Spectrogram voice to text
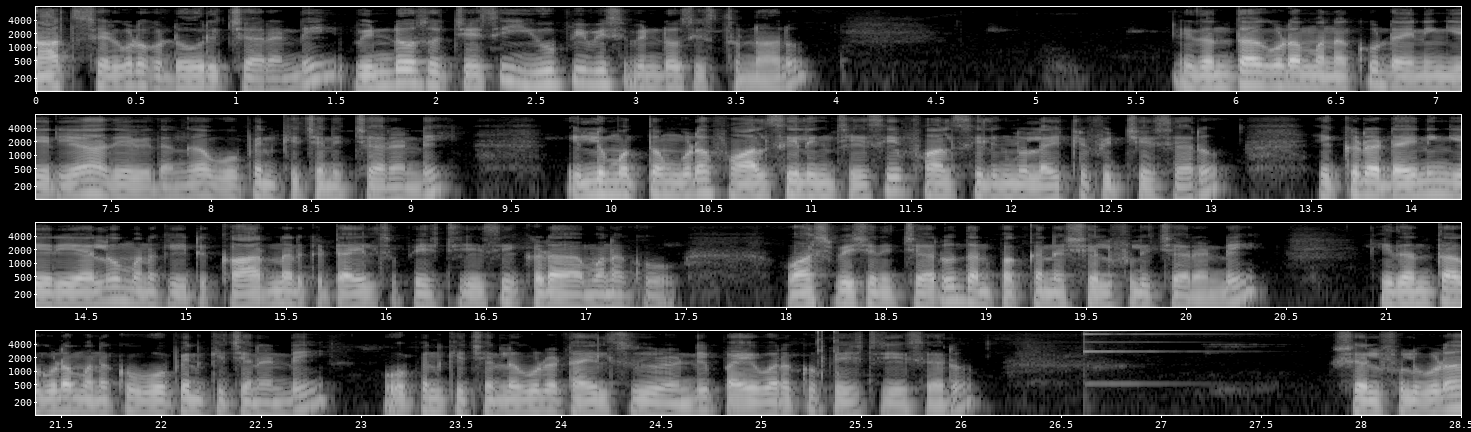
నార్త్ సైడ్ కూడా ఒక డోర్ ఇచ్చారండి. విండోస్ వచ్చేసి యూపీబీస్ విండోస్ ఇస్తున్నారు. ఇదంతా కూడా మనకు డైనింగ్ ఏరియా అదేవిధంగా ఓపెన్ కిచెన్ ఇచ్చారండి. ఇల్లు మొత్తం కూడా ఫాల్ సీలింగ్ చేసి ఫాల్ సీలింగ్‌లో లైట్లు ఫిట్ చేశారు. ఇక్కడ డైనింగ్ ఏరియాలో మనకి ఇటు కార్నర్‌కి టైల్స్ పేస్ట్ చేసి ఇక్కడ మనకు వాష్ బేసిన్ ఇచ్చారు. దాని పక్కనే షెల్ఫ్‌లు ఇచ్చారండి. ఇదంతా కూడా మనకు ఓపెన్ కిచెన్ అండి. ఓపెన్ కిచెన్‌లో కూడా టైల్స్ చూడండి పై వరకు పేస్ట్ చేశారు. షెల్ఫ్‌లు కూడా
